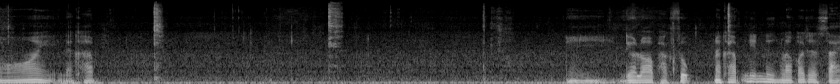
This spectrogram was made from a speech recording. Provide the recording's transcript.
น้อยนะครับนี่เดี๋ยวรอผักสุกนะครับ นิดนึงเราก็จะใส่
